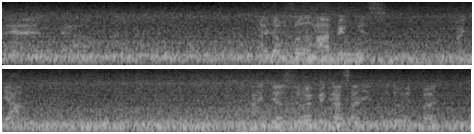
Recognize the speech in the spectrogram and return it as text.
and uh, I don't feel happy with my job. I just do it because I need to do it, but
